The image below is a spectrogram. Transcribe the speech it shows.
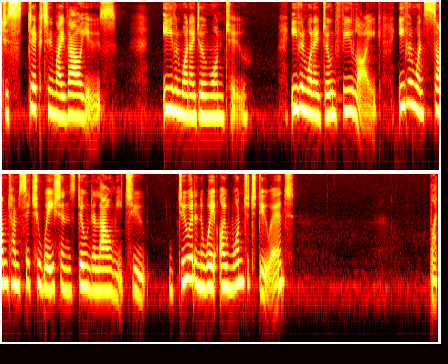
to stick to my values even when I don't want to, even when I don't feel like, even when sometimes situations don't allow me to do it in the way I wanted to do it. But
